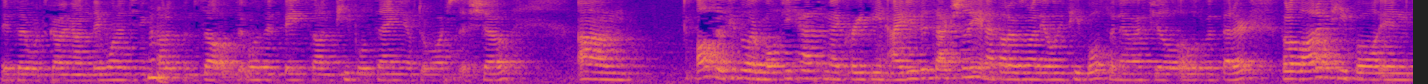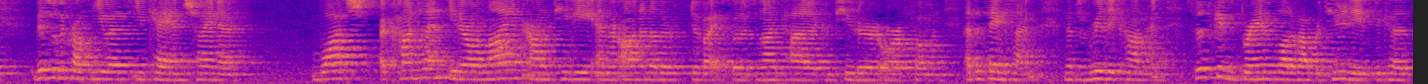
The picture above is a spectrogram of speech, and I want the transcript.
They said what's going on. They wanted to be caught up themselves. It wasn't based on people saying you have to watch this show. Um, also, people are multitasking like crazy, and I do this actually, and I thought I was one of the only people, so now I feel a little bit better. But a lot of people in, this was across the US, UK, and China, watch a content either online or on TV and they're on another device, whether it's an iPad, a computer, or a phone at the same time. And that's really common. So this gives brands a lot of opportunities because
